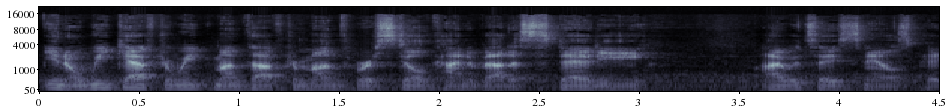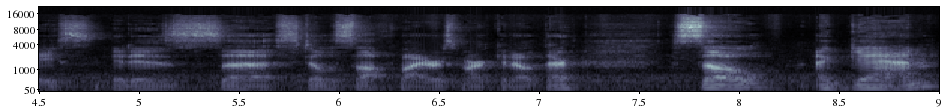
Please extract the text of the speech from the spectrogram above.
you know, week after week, month after month, we're still kind of at a steady, I would say snail's pace. It is uh, still a soft buyer's market out there. So again,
